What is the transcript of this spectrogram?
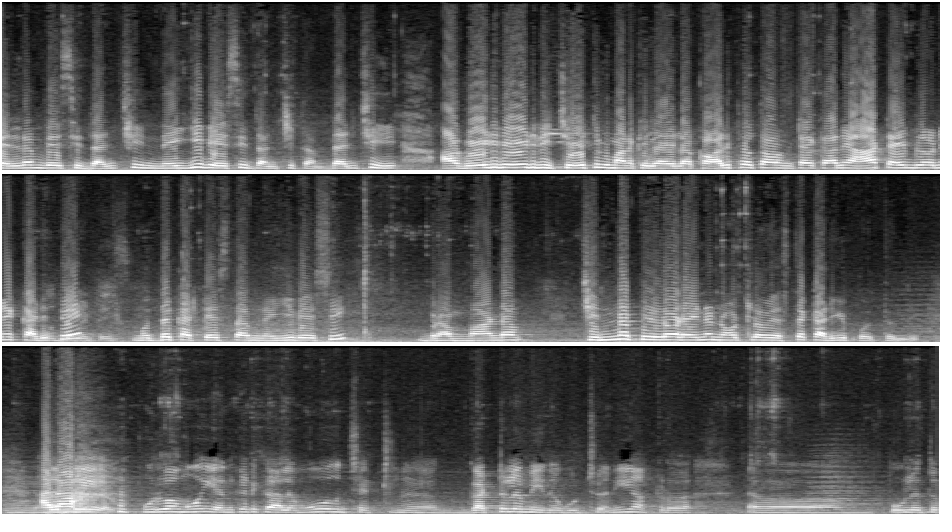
బెల్లం వేసి దంచి నెయ్యి వేసి దంచుతాం. దంచి ఆ వేడి వేడిది చేతులు మనకి ఇలా ఇలా కాలిపోతూ ఉంటాయి. కానీ ఆ టైంలోనే కడితే ముద్ద కట్టేస్తాం. నెయ్యి వేసి బ్రహ్మాండం. చిన్న పిల్లోడైనా నోట్లో వేస్తే కరిగిపోతుంది. అలా పూర్వము వెనకటి కాలము చెట్ల గట్టుల మీద కూర్చొని అక్కడ పూలతో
